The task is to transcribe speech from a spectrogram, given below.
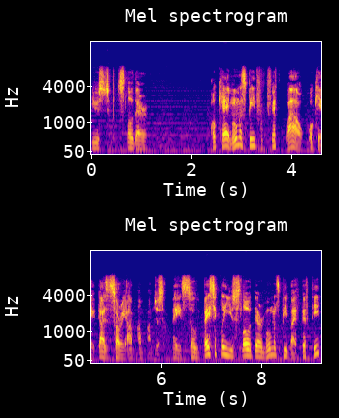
you slow their. Okay, movement speed for 50. Wow. Okay, guys, sorry, I'm, I'm, I'm just amazed. So basically, you slow their movement speed by 50.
